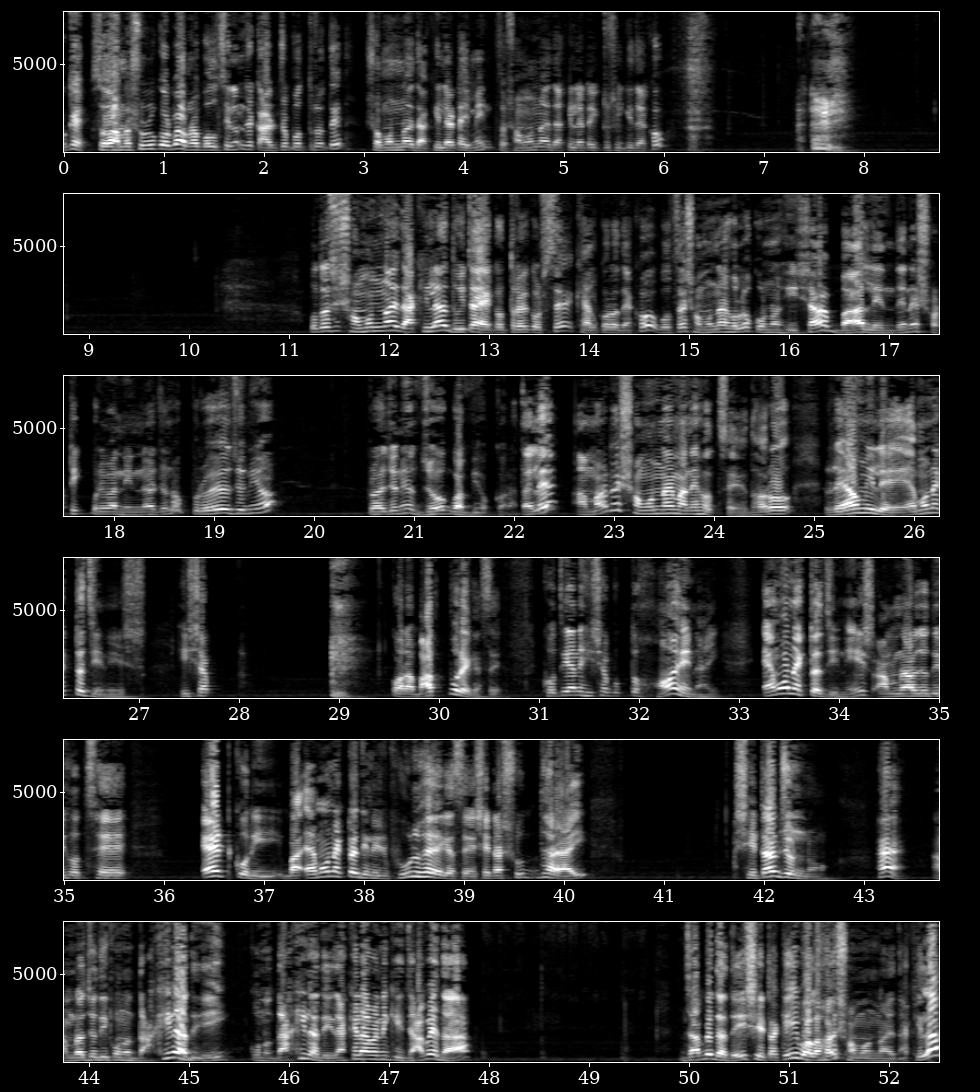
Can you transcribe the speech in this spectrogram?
Okay so আমরা শুরু করব। আমরা বলছিলাম যে কার্যপত্রতে সমন্বয় দাখিলাটাই মেইন তো সমন্বয় দাখিলাটা একটু শিখি দেখো। বলতে সমন্বয় দাখিলা দুইটা একত্রে করছে। খেয়াল করে দেখো, বলছে সমন্বয় হলো কোনো হিসাব বা লেনদেনের সঠিক পরিমাণ নির্ণয়ের জন্য প্রয়োজনীয় প্রয়োজনীয় যোগ বা বিয়োগ করা। তাইলে আমাদের সমন্বয় মানে হচ্ছে, ধরো রেও মিলে এমন একটা জিনিস, হিসাব করা বাদ পড়ে গেছে, খতিয়ানে হিসাবভুক্ত হয় নাই, এমন একটা জিনিস আমরা যদি হচ্ছে অ্যাড করি বা এমন একটা জিনিস ভুল হয়ে গেছে সেটা শুদ্ধাই সেটার জন্য হ্যাঁ আমরা যদি কোনো দাখিলা দিই, কোনো দাখিলা দিই, দাখিলা মানে কি? জাবেদা জাবেদা দেই, সেটাকেই বলা হয় সমন্বয় দাখিলা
